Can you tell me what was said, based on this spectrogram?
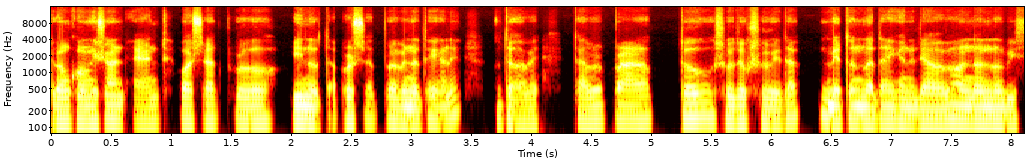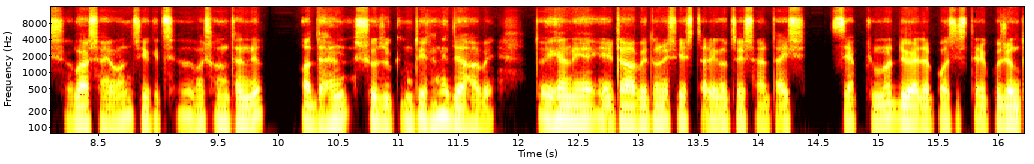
এবং কমিশন অ্যান্ড পশ্চাৎ প্রবীণতা পশ্চাৎ প্রবীণতা এখানে হতে হবে। তারপর সুযোগ সুবিধা বেতন ভাতা এখানে দেওয়া হবে, অন্যান্য বিশ্ব বাসায়ন চিকিৎসা বা সন্তানদের অধ্যয়ন সুযোগ কিন্তু এখানে দেওয়া হবে। তো এখানে এটা আবেদনের শেষ তারিখ হচ্ছে সাতাইশ সেপ্টেম্বর দুই হাজার পঁচিশ তারিখ পর্যন্ত।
